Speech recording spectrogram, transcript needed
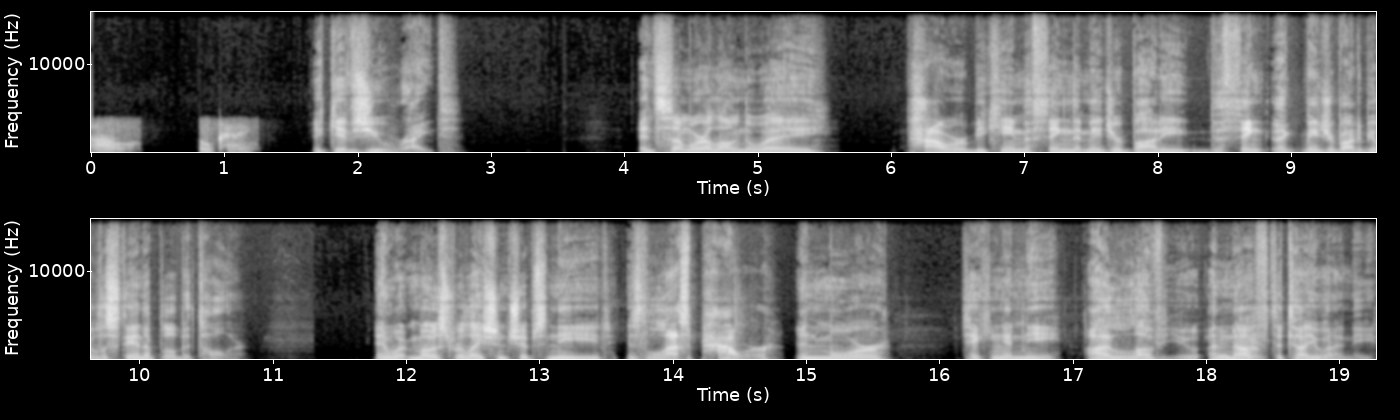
Oh. Okay. It gives you right. And somewhere along the way, power became a thing that made your body the thing like made your body be able to stand up a little bit taller. And what most relationships need is less power and more taking a knee. I love you mm-hmm. enough to tell you what I need.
